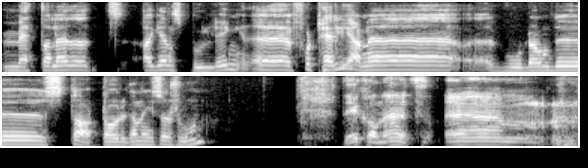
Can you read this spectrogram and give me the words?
Metalhead Against Bullying, eh, fortell gjerne eh, hvordan du starta organisasjonen. Det kan jeg, vet du. Ehm,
